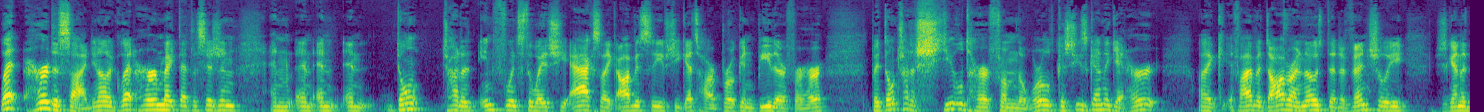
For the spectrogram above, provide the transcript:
let her decide. You know, like let her make that decision, and and and and don't try to influence the way she acts. Like obviously, if she gets heartbroken, be there for her, but don't try to shield her from the world because she's gonna get hurt. Like if I have a daughter, I know that eventually she's gonna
